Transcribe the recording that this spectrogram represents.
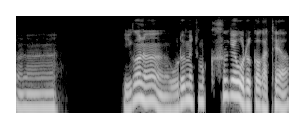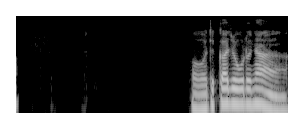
음, 이거는 오르면 좀 크게 오를 것 같아요. 어디까지 오르냐?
